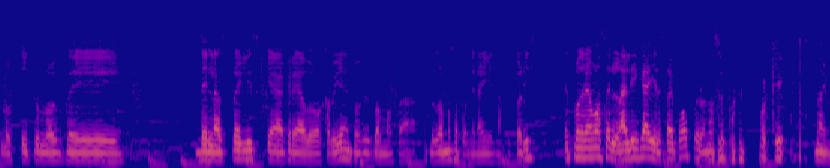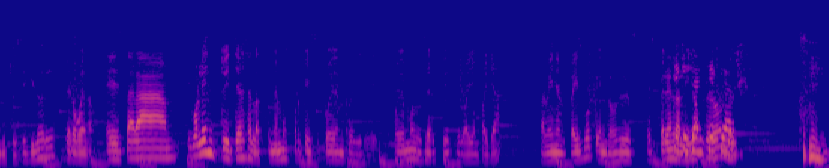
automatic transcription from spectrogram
los títulos de de las playlists que ha creado Javier, entonces vamos a los vamos a poner ahí en las stories. Les pondremos en la liga y el swipe up, pero no se puede porque no hay muchos seguidores. Pero bueno, estará igual en Twitter se las ponemos porque ahí sí pueden podemos hacer que se vayan para allá. También en Facebook, entonces esperen la liga. Pero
